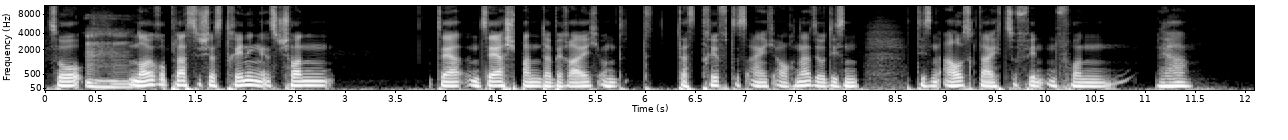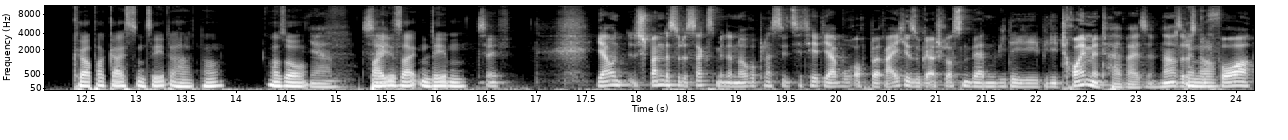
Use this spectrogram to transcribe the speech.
So Mhm. neuroplastisches Training ist schon der, ein sehr spannender Bereich und das trifft es eigentlich auch, ne? So diesen, diesen Ausgleich zu finden von ja, Körper, Geist und Seele halt, ne? Also Ja, beide. Seiten leben. Safe. Ja, und spannend, dass du das sagst mit der Neuroplastizität, ja, wo auch Bereiche sogar erschlossen werden, wie die, wie die Träume teilweise. Ne? Also, dass Genau. du vor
